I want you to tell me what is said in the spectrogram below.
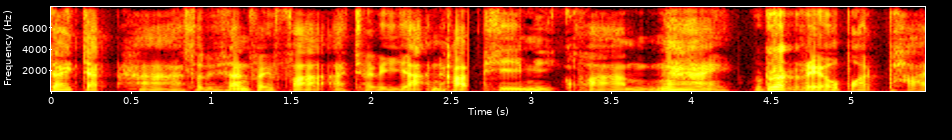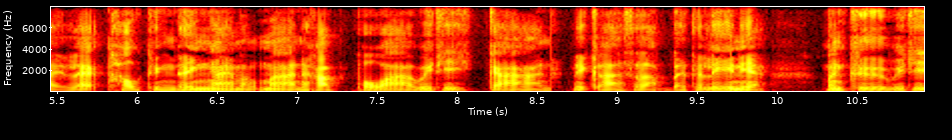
ได้จัดหา solution ไฟฟ้าอัจฉริยะนะครับที่มีความง่ายรวดเร็วปลอดภัยและเข้าถึงได้ง่ายมากๆนะครับเพราะว่าวิธีการในการสลับแบตเตอรี่เนี่ย มันคือวิธี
